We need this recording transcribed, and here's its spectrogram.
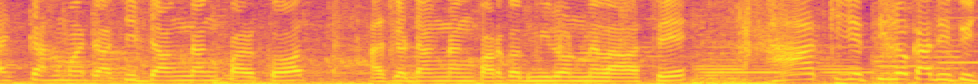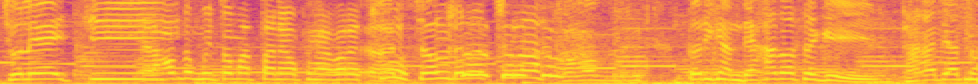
আজকে আমরা যাচ্ছি ডাংডাং পার্কত। আজকে ডাংডাং পার্কত মিলন মেলা আছে। হ্যাঁ কি যে তিলকাদি তুই চলে আইছি। এখন তুমি তোমার তানে অপেক্ষা করে চল চল চল চল তোর এখানে দেখা যাচ্ছে কি? ঢাকা যাচ্ছে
